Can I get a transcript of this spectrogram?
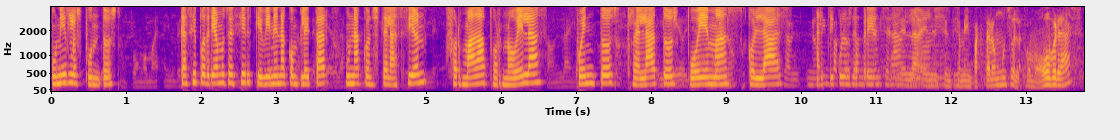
unir los puntos. Casi podríamos decir que vienen a completar una constelación formada por novelas, cuentos, relatos, poemas, collages, artículos de prensa. me impactaron mucho como obras,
